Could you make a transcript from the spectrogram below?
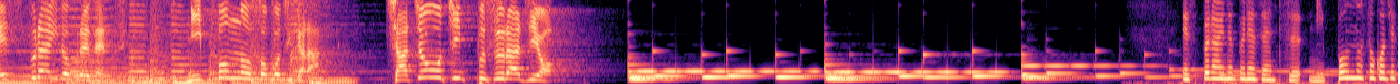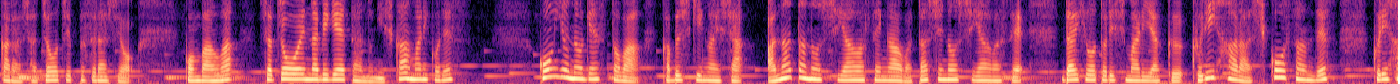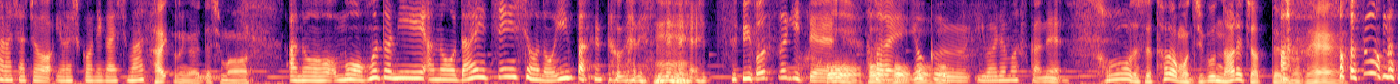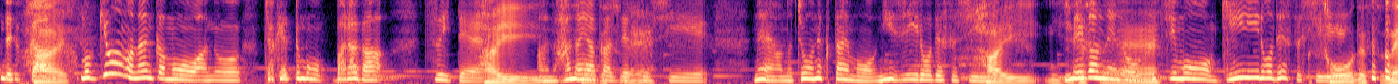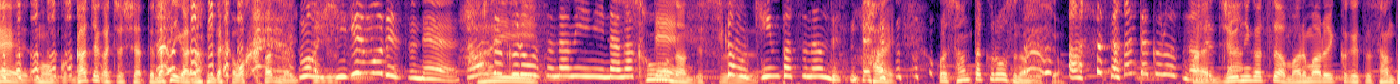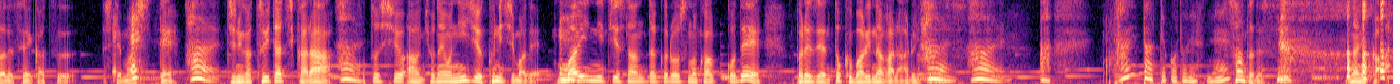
エスプライドプレゼンツ。日本の底力。社長チップスラジオ。エスプライドプレゼンツ日本の底力社長チップスラジオ。こんばんは。社長応援ナビゲーターの西川真理子です。今夜のゲストは株式会社あなたの幸せが私の幸せ。代表取締役栗原志功さんです。栗原社長よろしくお願いします。はいお願いいたします。あのもう本当にあの第一印象のインパクトがですね、うん、強すぎてはいよく言われますかね。そうですね。ただもう自分慣れちゃってるので。そうなんですか、はい、もう今日もなんかもうあのジャケットもバラがついて、はい、あの華やかですしね、あの蝶ネクタイも虹色ですし、はい、虹メガネの縁も銀色ですし、そうですね。もうガチャガチャしちゃって何が何だかわかんないもうひげもですね、サンタクロース並みに長くて、そうなんです。しかも金髪なんですね。はい。これサンタクロースなんですよ。あ、サンタクロースなんですか？はい、12月はまるまる1か月サンタで生活してまして、はい、12月1日から、はい、今年あ去年は29日まで毎日サンタクロースの格好でプレゼント配りながら歩いてます。はい、はい、あサンタってことですね。サンタです。何か。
